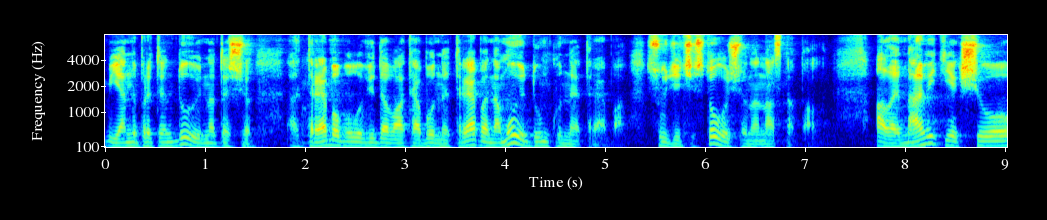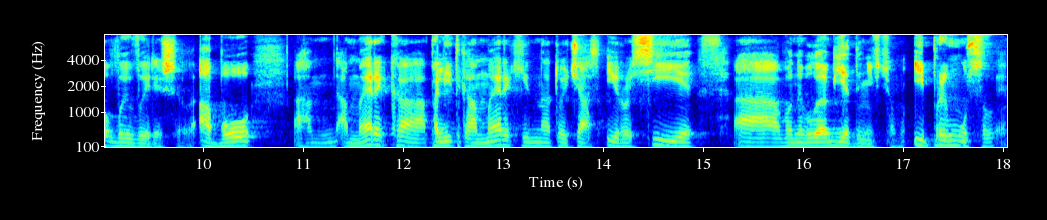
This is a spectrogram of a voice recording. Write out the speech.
Я не претендую на те, що треба було віддавати або не треба. На мою думку, не треба, судячи з того, що на нас напали. Але навіть якщо ви вирішили, або Америка, політика Америки на той час і Росії, вони були об'єднані в цьому і примусили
